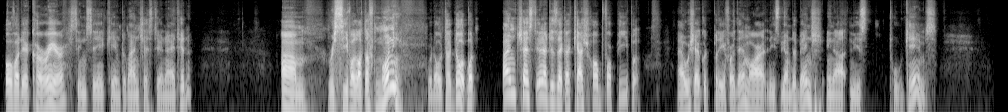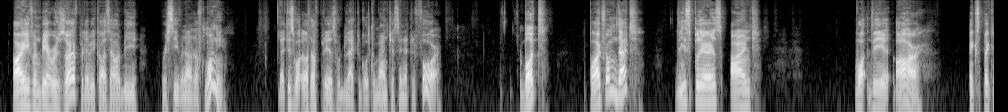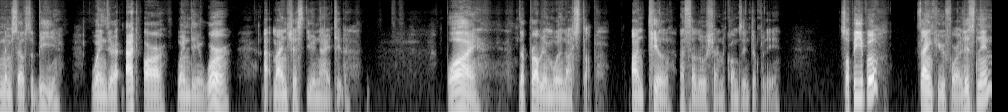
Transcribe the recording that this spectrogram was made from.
over their career since they came to Manchester United um, receive a lot of money without a doubt. But Manchester United is like a cash hub for people. I wish I could play for them or at least be on the bench in at least two games. Or even be a reserve player because I would be receiving a lot of money. That is what a lot of players would like to go to Manchester United for. But apart from that, these players aren't what they are expecting themselves to be when they're at or when they were at Manchester United. Why? the problem will not stop until a solution comes into play. So, people, thank you for listening.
